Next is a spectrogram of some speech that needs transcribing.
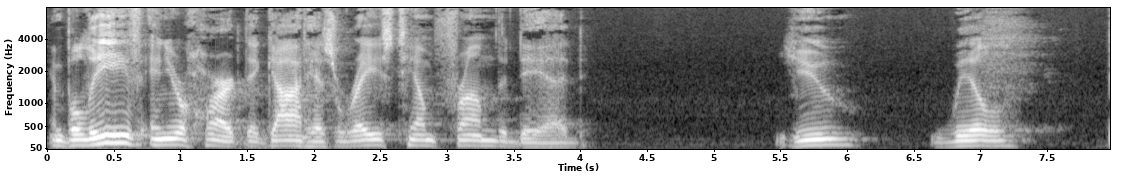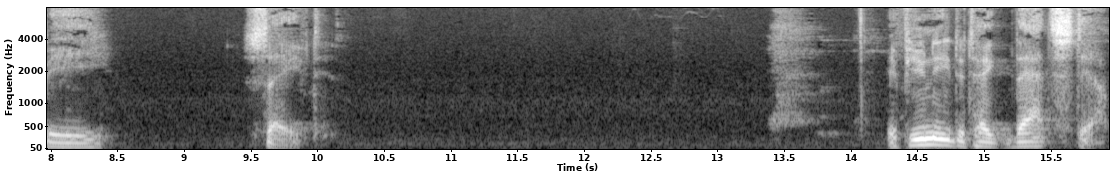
and believe in your heart that God has raised him from the dead, you will be saved. If you need to take that step,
